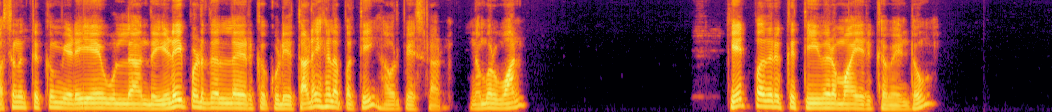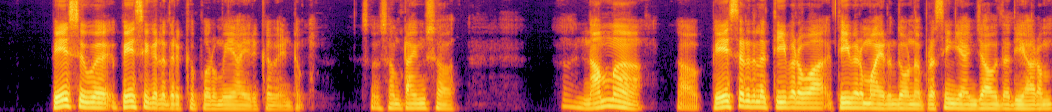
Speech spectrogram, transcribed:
வசனத்துக்கும் இடையே உள்ள அந்த இடைப்படுதலில் இருக்கக்கூடிய தடைகளை பற்றி அவர் பேசுகிறார் நம்பர் ஒன் கேட்பதற்கு தீவிரமாய் இருக்க வேண்டும். பேசுவ பேசுகிறதற்கு பொறுமையாக இருக்க வேண்டும். ஸோ சம்டைம்ஸ் uh, நம்ம பேசுகிறதுல பேசுறதுல தீவிரமாக இருந்தோன்னு பிரசங்கி அஞ்சாவது அதிகாரம்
